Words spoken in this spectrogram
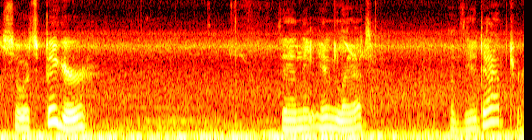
So it's bigger than the inlet of the adapter.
